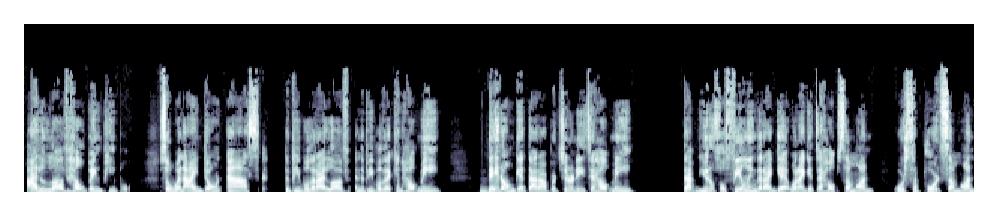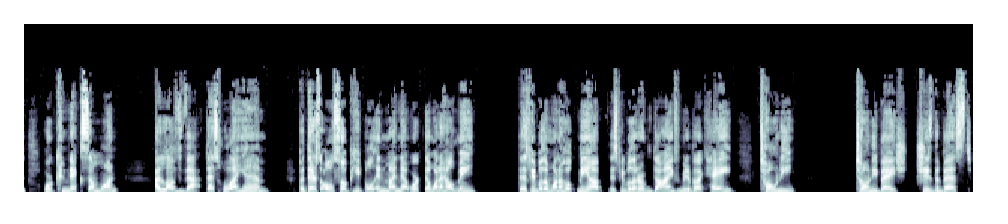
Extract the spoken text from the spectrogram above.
I love helping people. So when I don't ask the people that I love and the people that can help me, they don't get that opportunity to help me. That beautiful feeling that I get when I get to help someone or support someone or connect someone. I love that. That's who I am. But there's also people in my network that want to help me. There's people that want to hook me up. There's people that are dying for me to be like, Hey, Tony, Tony Beige, she's the best.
